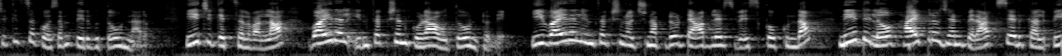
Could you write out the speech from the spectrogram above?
చికిత్స కోసం తిరుగుతూ ఉన్నారు. ఈ చికిత్సల వల్ల వైరల్ ఇన్ఫెక్షన్ కూడా అవుతూ ఉంటుంది. ఈ వైరల్ ఇన్ఫెక్షన్ వచ్చినప్పుడు టాబ్లెట్స్ వేసుకోకుండా నీటిలో హైడ్రోజన్ పెరాక్సైడ్ కలిపి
